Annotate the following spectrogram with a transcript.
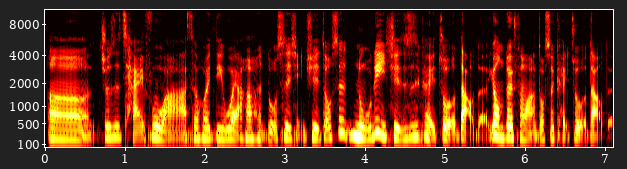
呃，就是财富啊、社会地位啊，还有很多事情，其实都是努力，其实是可以做得到的。用对方法都是可以做得到的。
